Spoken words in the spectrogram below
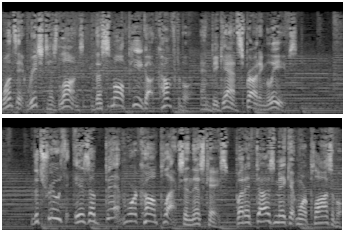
Once it reached his lungs, the small pea got comfortable and began sprouting leaves. The truth is a bit more complex in this case, but it does make it more plausible.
